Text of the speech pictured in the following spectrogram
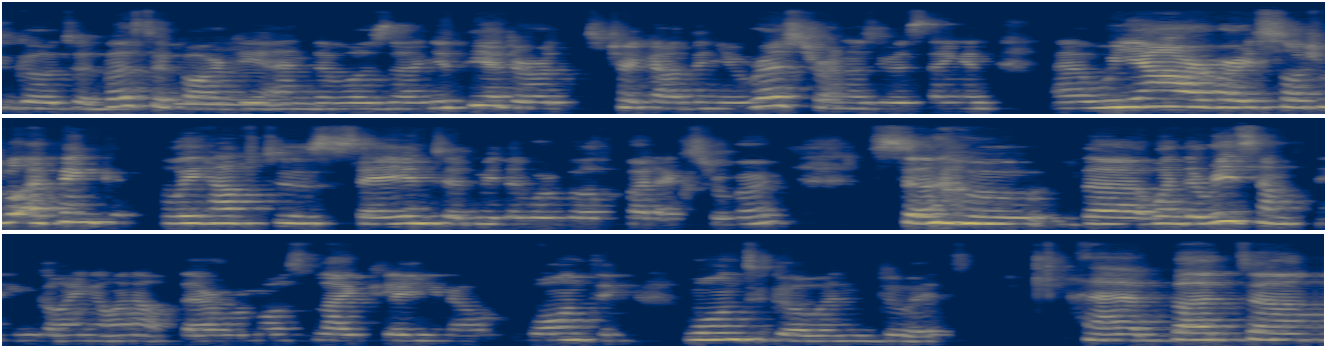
to go to a birthday party mm. and there was a new theater or to check out the new restaurant, as you were saying. And uh, we are very sociable. I think we have to say and to admit that we're both quite extrovert. So the when there is something going on out there, we're most likely, you know, wanting want to go and do it. Uh, but uh,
